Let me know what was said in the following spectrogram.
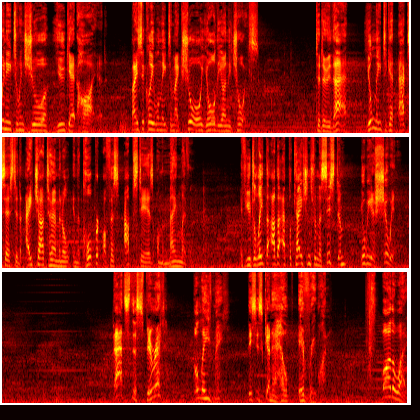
We need to ensure you get hired. Basically, we'll need to make sure you're the only choice. To do that, you'll need to get access to the HR terminal in the corporate office upstairs on the main level. If you delete the other applications from the system, you'll be a shoo in. That's the spirit! Believe me, this is gonna help everyone. By the way,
